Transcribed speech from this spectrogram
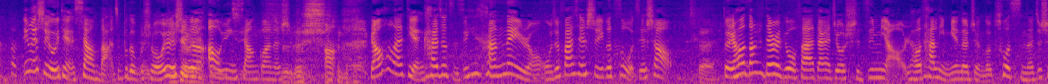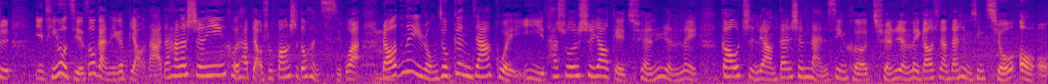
因为是有一点像吧，就不得不说，我以为是跟奥运相关的视频啊。然后后来点开就仔细听它内容，我就发现是一个自我介绍。对对，然后当时 Derry 给我发的大概只有十几秒，然后它里面的整个措辞呢，就是以挺有节奏感的一个表达，但他的声音和他表述方式都很奇怪，然后内容就更加诡异。他说是要给全人类高质量单身男性和全人类高质量单身女性求偶，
